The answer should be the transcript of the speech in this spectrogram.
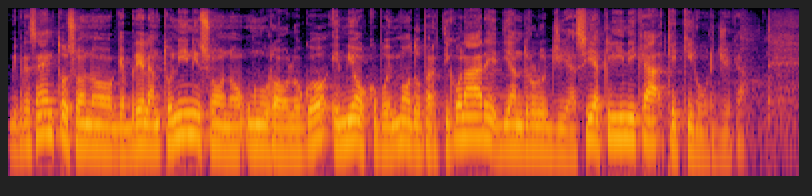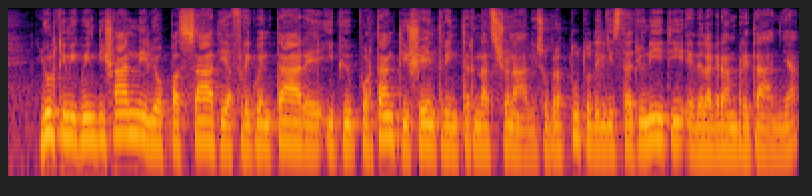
Mi presento, sono Gabriele Antonini, sono un urologo e mi occupo in modo particolare di andrologia, sia clinica che chirurgica. Gli ultimi 15 anni li ho passati a frequentare i più importanti centri internazionali, soprattutto degli Stati Uniti e della Gran Bretagna,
